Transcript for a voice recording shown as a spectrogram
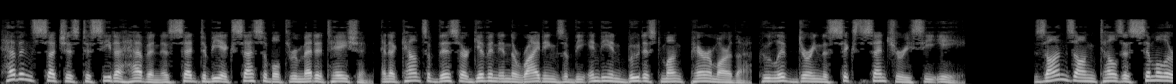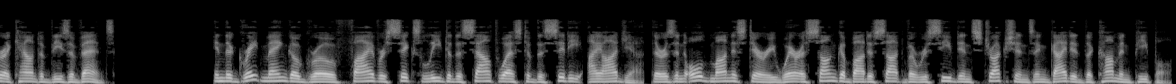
Heavens such as Tusita heaven is said to be accessible through meditation, and accounts of this are given in the writings of the Indian Buddhist monk Paramartha, who lived during the 6th century CE. Xuanzang tells a similar account of these events. In the great mango grove 5 or 6 li to the southwest of the city Ayodhya, there is an old monastery where Asanga Bodhisattva received instructions and guided the common people.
